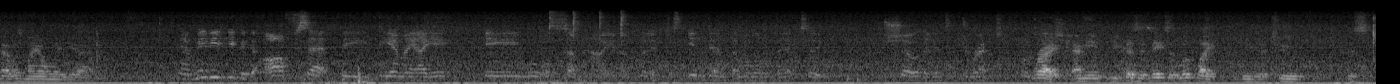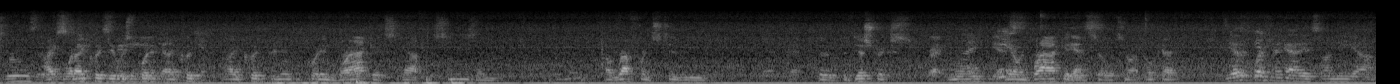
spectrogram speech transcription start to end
That was my only, uh, Yeah, maybe if you could offset the, the MIAA rules somehow, you know, put it, just indent them a little bit to show that it's a direct right. I mean, because it makes it look like these are two, this rules I, that are what I could do is put it, I could, Yeah. I could put in, put in brackets after season, Mhm. a reference to the, the, the district's Right. rule, Right, you know, yes. and bracketed, Yes. so it's not, okay. The other question I had is on the, um,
